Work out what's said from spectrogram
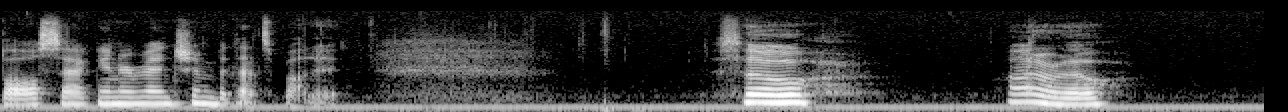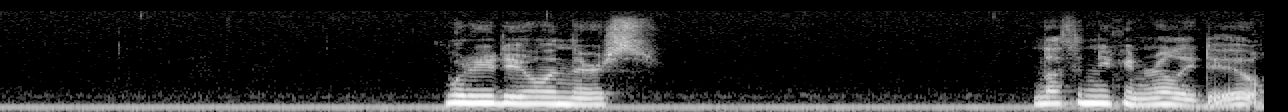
ball sack intervention, but that's about it. So, I don't know. What do you do when there's nothing you can really do?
